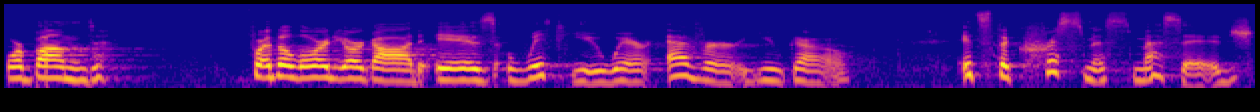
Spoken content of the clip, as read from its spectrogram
or bummed, for the Lord your God is with you wherever you go. It's the Christmas message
